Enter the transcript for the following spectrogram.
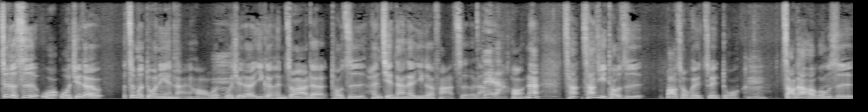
这个是我我觉得这么多年来哈，我我觉得一个很重要的投资很简单的一个法则啦。对啦，好，那长长期投资报酬会最多，嗯，找到好公司，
